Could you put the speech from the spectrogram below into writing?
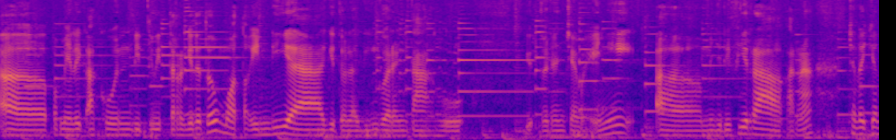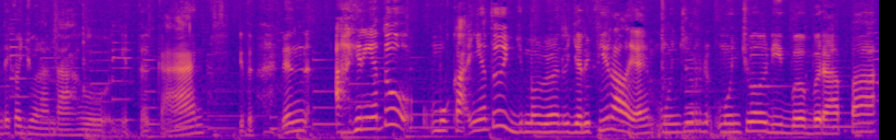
uh, pemilik akun di Twitter gitu tuh motoin dia gitu lagi goreng tahu gitu. Dan cewek ini uh, menjadi viral karena cantik-cantik kok jualan tahu gitu kan gitu. Dan akhirnya tuh mukanya tuh benar jadi viral ya muncul muncul di beberapa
